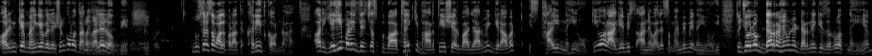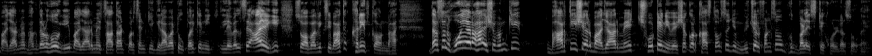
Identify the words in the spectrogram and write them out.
और इनके महँगे वैल्यूएशन को बताने वाले लोग भी हैं। बिल्कुल। दूसरे सवाल पर आते हैं, खरीद कौन रहा है? और यही बड़ी दिलचस्प बात है कि भारतीय शेयर बाज़ार में गिरावट स्थायी नहीं होगी और आगे भी आने वाले समय में भी नहीं होगी। तो जो लोग डर रहे हैं उन्हें डरने की ज़रूरत नहीं है। बाज़ार में भगदड़ होगी बाज़ार में सात आठ परसेंट की गिरावट ऊपर के लेवल से आएगी स्वाभाविक सी बात है खरीद कौन रहा है? दरअसल हो यह रहा है शुभम की भारतीय शेयर बाज़ार में छोटे निवेशक और खासतौर से जो म्यूचुअल फंड्स हैं वो बहुत बड़े स्टेक होल्डर्स हो गए हैं।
